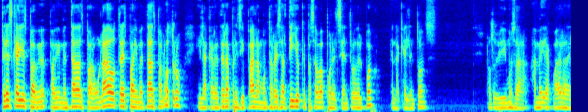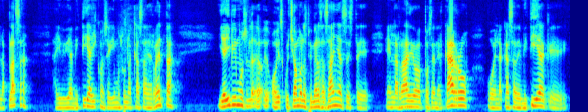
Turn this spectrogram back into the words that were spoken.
tres calles pavimentadas para un lado, tres pavimentadas para el otro, y la carretera principal a Monterrey Saltillo que pasaba por el centro del pueblo en aquel entonces. Nosotros vivimos a, a media cuadra de la plaza, ahí vivía mi tía, ahí conseguimos una casa de renta, y ahí vimos o escuchamos las primeras hazañas este, en la radio, pues en el carro o en la casa de mi tía, que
